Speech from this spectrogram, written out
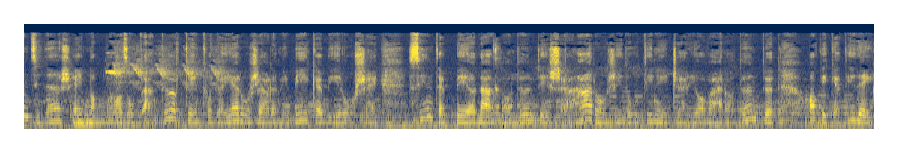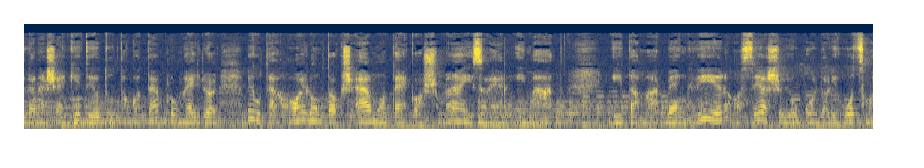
incidens egy nappal azután történt, hogy a Jeruzsálemi Békebíróság szinte példátlan döntéssel három zsidó tinédzser javára döntött, akiket ideiglenesen kitiltottak a templomhegyről, miután hajlongtak s elmondták a Smá Izrael imát. Itamar Ben Gvir, a szélső jobboldali Ocma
